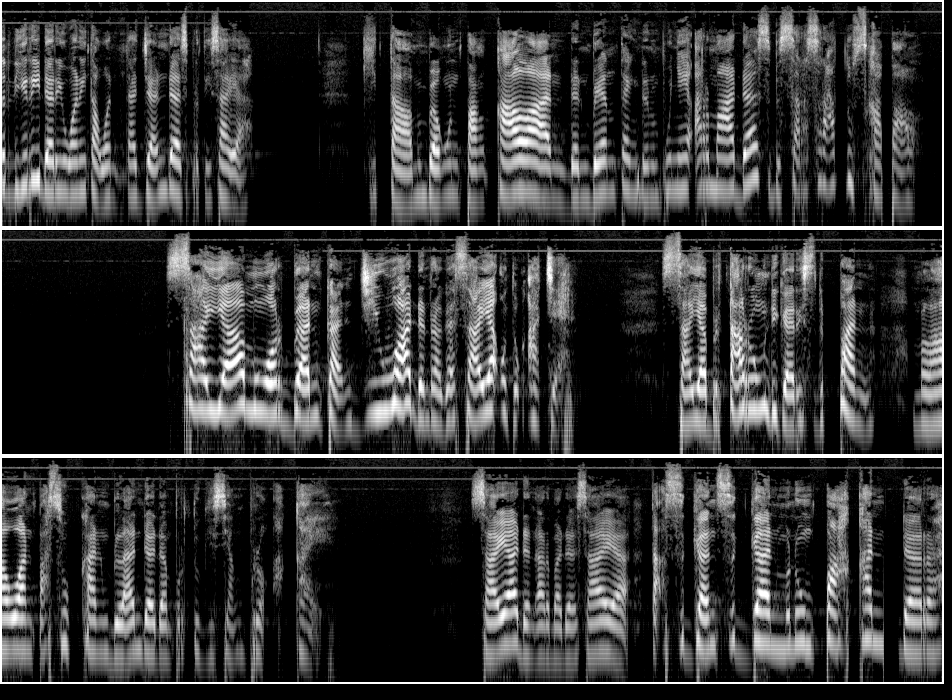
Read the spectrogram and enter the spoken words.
terdiri dari wanita-wanita janda seperti saya. Kita membangun pangkalan dan benteng dan mempunyai armada sebesar 100 kapal. Saya mengorbankan jiwa dan raga saya untuk Aceh. Saya bertarung di garis depan melawan pasukan Belanda dan Portugis yang berokai. Saya dan armada saya tak segan-segan menumpahkan darah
